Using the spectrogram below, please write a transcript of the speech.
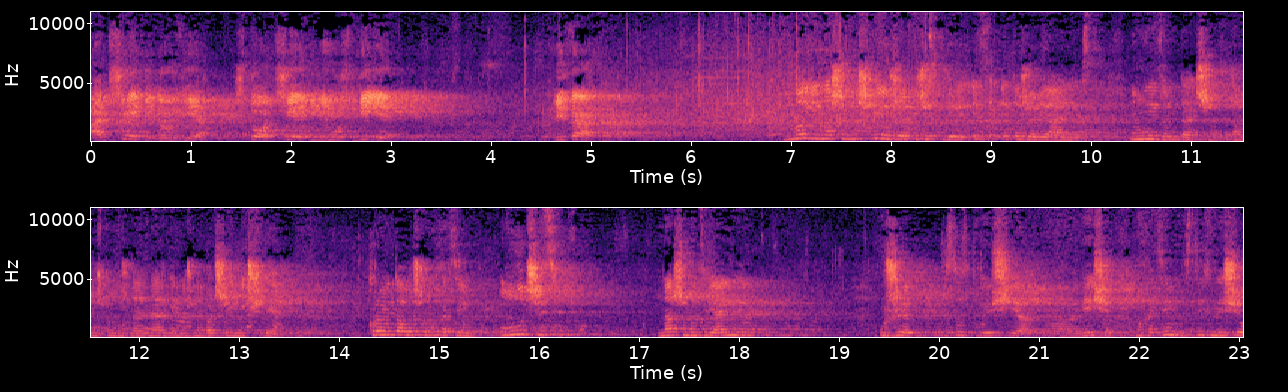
А чеки, друзья, что, чеки не мужские? Итак, Многие наши мечты уже осуществили, это, это же реальность. Но мы идем дальше, потому что нужна энергия, нужны большие мечты. Кроме того, что мы хотим улучшить наши материальные, уже присутствующие э, вещи, мы хотим действительно еще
